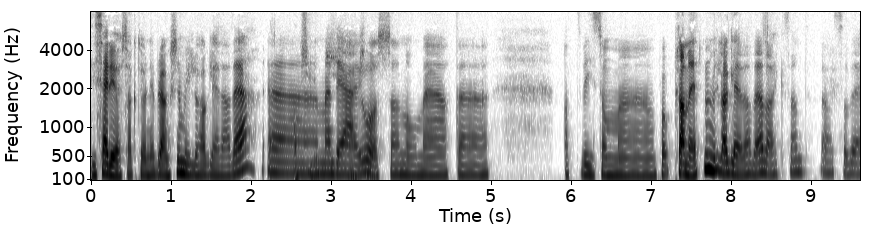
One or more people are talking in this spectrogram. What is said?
De seriøse aktørene i bransjen vil jo ha glede av det. Eh, men det er jo også noe med at, at vi som uh, på planeten vil ha glede av det, da, ikke sant? Altså det,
